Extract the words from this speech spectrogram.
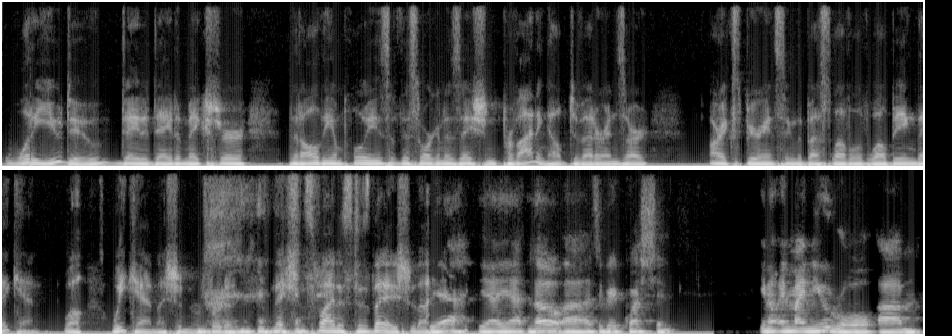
what do you do day to day to make sure that all the employees of this organization providing help to veterans are are experiencing the best level of well-being they can well we can i shouldn't refer to nation's finest as they should i Yeah, yeah, yeah. No, uh, that's a great question. You know, in my new role, um,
